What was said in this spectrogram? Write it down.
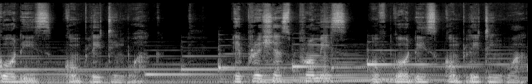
God's completing work. A precious promise of God's completing work.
